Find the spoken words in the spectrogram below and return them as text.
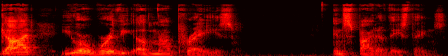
God, you are worthy of my praise in spite of these things.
